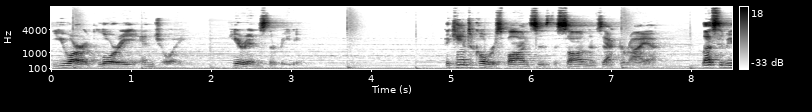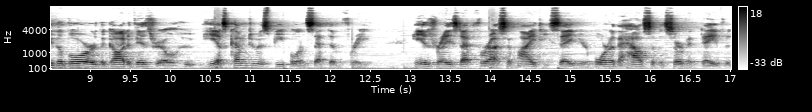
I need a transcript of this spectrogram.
you are our glory and joy. Here ends the reading. The canticle response is the song of Zechariah. Blessed be the Lord, the God of Israel, who he has come to his people and set them free. He has raised up for us a mighty Savior, born of the house of the servant David.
